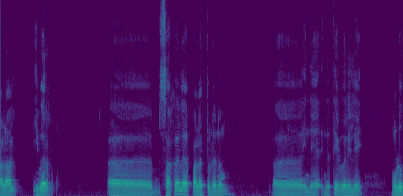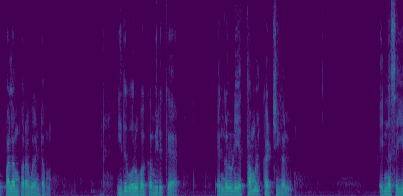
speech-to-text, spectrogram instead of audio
ஆனால் இவர் சகல பலத்துடனும் இந்த இந்த தேர்தலிலே முழு பலம் பெற வேண்டும். இது ஒரு பக்கம் இருக்க எங்களுடைய தமிழ் கட்சிகள் என்ன செய்ய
